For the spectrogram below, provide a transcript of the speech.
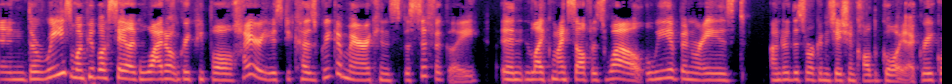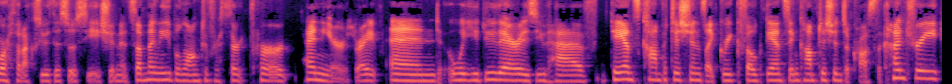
And the reason when people say like why don't Greek people hire you is because Greek Americans specifically specifically, and like myself as well, we have been raised under this organization called Goya, Greek Orthodox Youth Association. It's something that you belong to for thir- for 10 years, right? And what you do there is you have dance competitions like Greek folk dancing competitions across the country.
